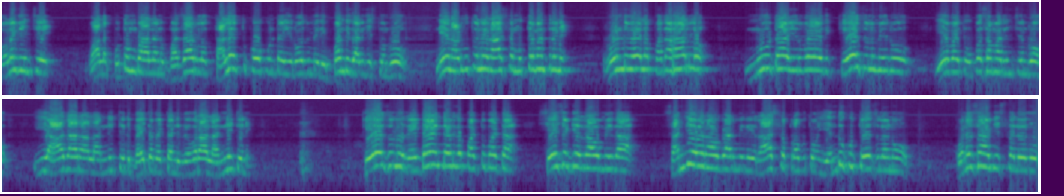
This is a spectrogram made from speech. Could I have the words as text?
తొలగించి వాళ్ళ కుటుంబాలను బజార్లో తలెత్తుకోకుండా ఈరోజు మీరు ఇబ్బంది కలిగిస్తున్నారు నేను అడుగుతున్న రాష్ట్ర ముఖ్యమంత్రిని రెండు వేల పదహారులో నూట ఇరవై ఐదు కేసులు మీరు ఏవైతే ఉపసంహరించినరో ఈ ఆధారాలన్నిటిని బయట పెట్టండి వివరాలన్నిటిని. కేసులు రెడ్ హ్యాండెడ్గా పట్టుబడ్డ శేషగిరిరావు మీద సంజీవరావు గారి మీద రాష్ట్ర ప్రభుత్వం ఎందుకు కేసులను కొనసాగిస్తలేదు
